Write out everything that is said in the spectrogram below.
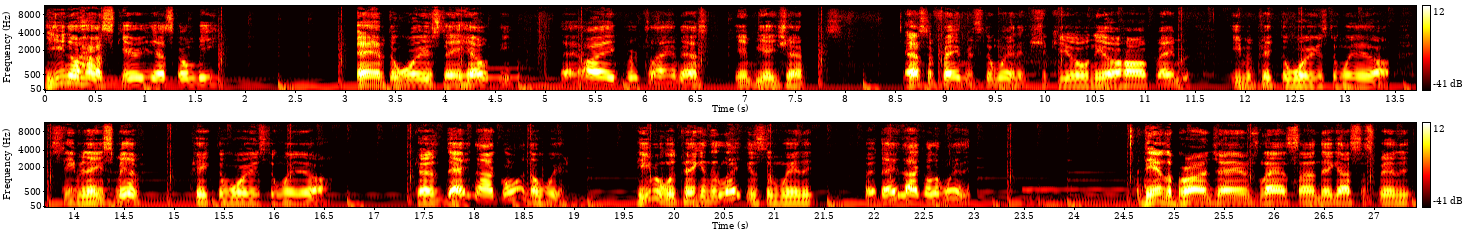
Do you know how scary that's going to be? And if the Warriors stay healthy, they already proclaimed as NBA champions. That's the favorites to win it. Shaquille O'Neal, Hall of Famer, even picked the Warriors to win it all. Stephen A. Smith picked the Warriors to win it all. Because they're not going nowhere. People were picking the Lakers to win it, but they're not going to win it. Then LeBron James last Sunday got suspended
